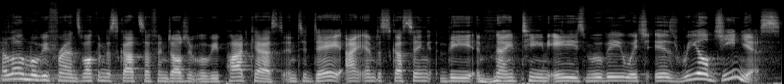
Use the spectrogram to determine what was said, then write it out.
Hello, movie friends. Welcome to Scott's Self Indulgent Movie Podcast. And today I am discussing the 1980s movie, which is Real Genius.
